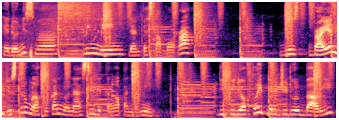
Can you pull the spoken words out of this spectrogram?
hedonisme, bling-bling, dan pesta pora, Brian justru melakukan donasi di tengah pandemi. Di video klip berjudul Bali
